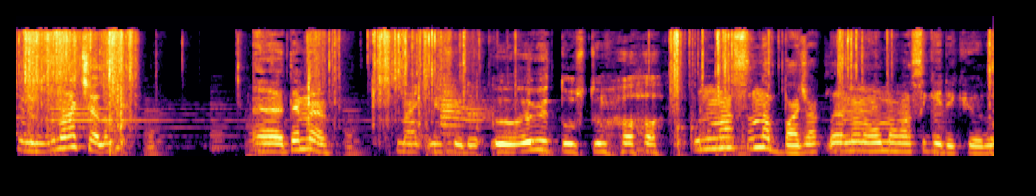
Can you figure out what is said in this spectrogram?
Şimdi bunu açalım. Ee, değil mi? Nightmare Freddy. Ee, evet dostum. Bunun aslında bacaklarının olmaması gerekiyordu.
